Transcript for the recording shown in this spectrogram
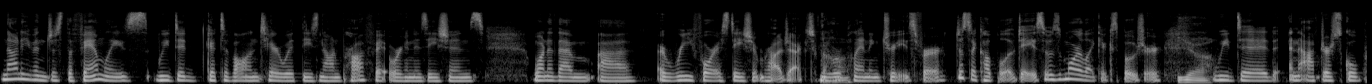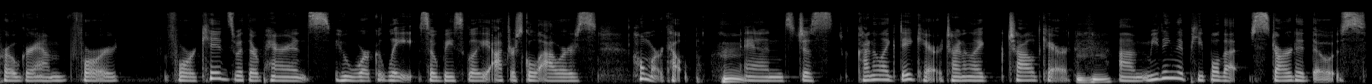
not even just the families. We did get to volunteer with these nonprofit organizations. One of them, uh, a reforestation project. We were Uh-huh. planting trees for just a couple of days. So it was more like exposure. Yeah. We did an after school program for for kids with their parents who work late. So basically after school hours homework help Hmm. and just kind of like daycare, trying to like childcare. Mm-hmm. Um, meeting the people that started those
